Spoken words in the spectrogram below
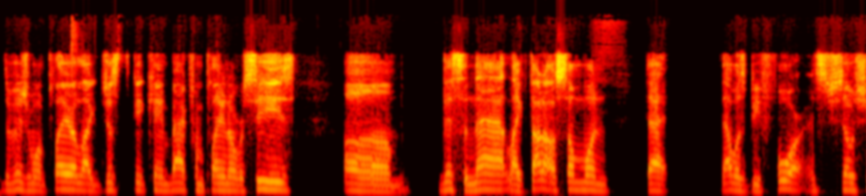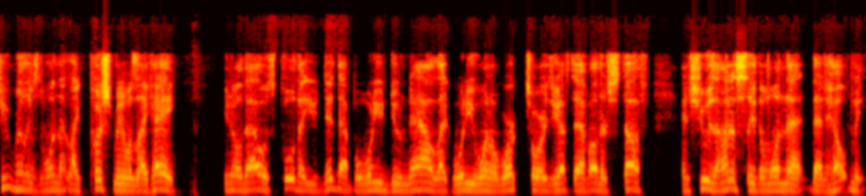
Division One player, like just get, came back from playing overseas, um, this and that. Like thought I was someone that that was before, and so she really was the one that like pushed me and was like, hey, you know, that was cool that you did that, but what do you do now? Like, what do you want to work towards? You have to have other stuff. And she was honestly the one that that helped me.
